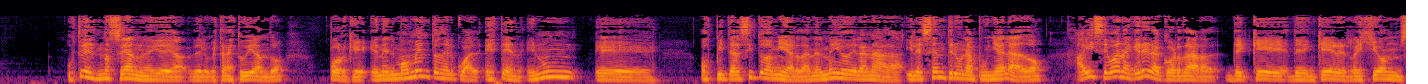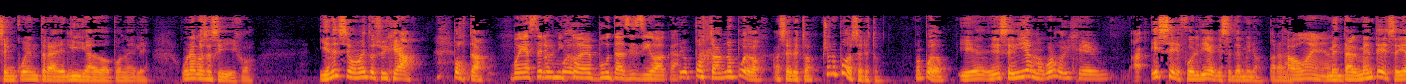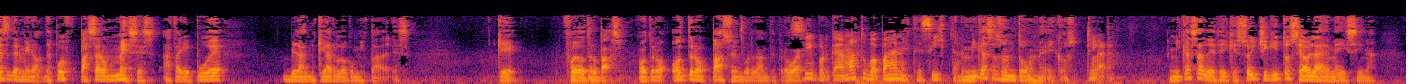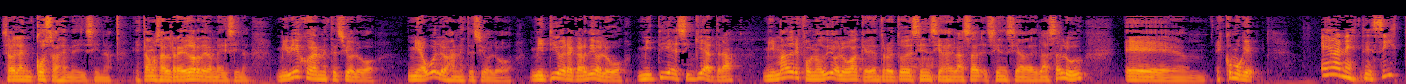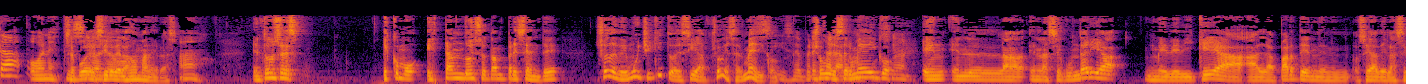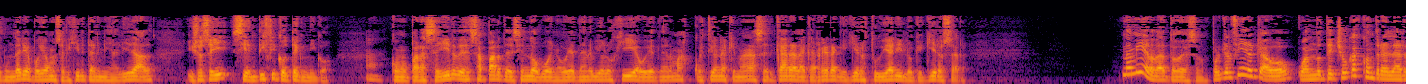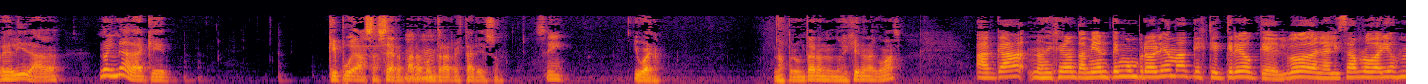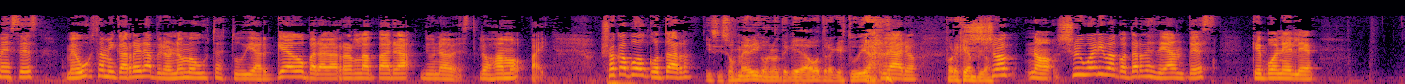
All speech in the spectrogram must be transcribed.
ustedes no se dan una idea de lo que están estudiando, porque en el momento en el cual estén en un eh, hospitalcito de mierda, en el medio de la nada, y les entre un apuñalado, ahí se van a querer acordar de qué, de en qué región se encuentra el hígado, ponele. Una cosa así dijo. Y en ese momento yo dije, ah, posta, Voy a ser No un hijo de puta si sigo acá. Digo, posta, no puedo hacer esto. Yo no puedo hacer esto. No puedo. Y e- ese día, me acuerdo, dije... ah, Ese fue el día que se terminó para mí. Ah, bueno. Mentalmente ese día se terminó. Después pasaron meses hasta que pude blanquearlo con mis padres. Que fue otro paso. Otro, otro paso importante. Pero bueno. Sí, porque además tu papá es anestesista. En mi casa son todos médicos. Claro. En mi casa, desde que soy chiquito, se habla de medicina. Se hablan cosas de medicina. Estamos alrededor de la medicina. Mi viejo es anestesiólogo. Mi abuelo es anestesiólogo. Mi tío era cardiólogo. Mi tía es psiquiatra. Mi madre fue fonodióloga, que dentro de todo es ciencias de la, ciencia de la salud. Eh, es como que ¿Es anestesista o anestesiólogo? se puede decir de las dos maneras. Ah, Entonces, es como estando eso tan presente. Yo desde muy chiquito decía, yo voy a ser médico. Sí, se presta yo voy a ser médico. En, en, la, en la secundaria me dediqué a, a la parte, en- en- o sea, de la secundaria podíamos elegir terminalidad. Y yo seguí científico técnico. Ah. Como para seguir de esa parte diciendo, bueno, voy a tener biología, voy a tener más cuestiones que me van a acercar a la carrera que quiero estudiar y lo que quiero ser. Una mierda todo eso. Porque al fin y al cabo, cuando te chocas contra la realidad, no hay nada que, que puedas hacer para contrarrestar eso. sí. Y bueno, nos preguntaron, nos dijeron algo más. Acá nos dijeron también, tengo un problema que es que creo que luego de analizarlo varios meses, me gusta mi carrera pero no me gusta estudiar. ¿Qué hago para agarrarla para de una vez? Los amo, bye. Yo acá puedo acotar, Y si sos médico, no te queda otra que estudiar. claro. Por ejemplo. Yo, no, yo igual iba a acotar desde antes que ponele.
